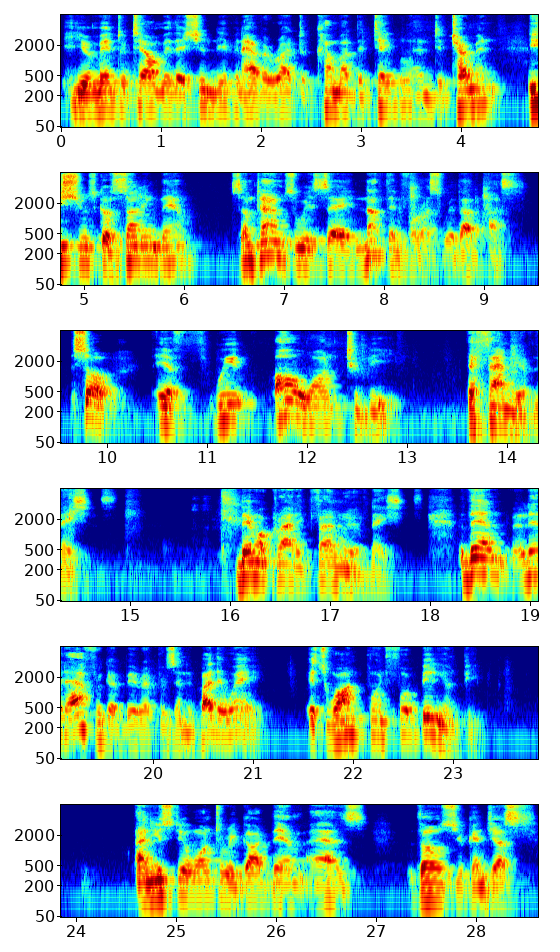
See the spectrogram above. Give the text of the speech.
you mean to tell me they shouldn't even have a right to come at the table and determine issues concerning them? Sometimes we say nothing for us without us. So if we all want to be a family of nations, democratic family of nations, then let Africa be represented. By the way, it's 1.4 billion people. And you still want to regard them as those you can just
